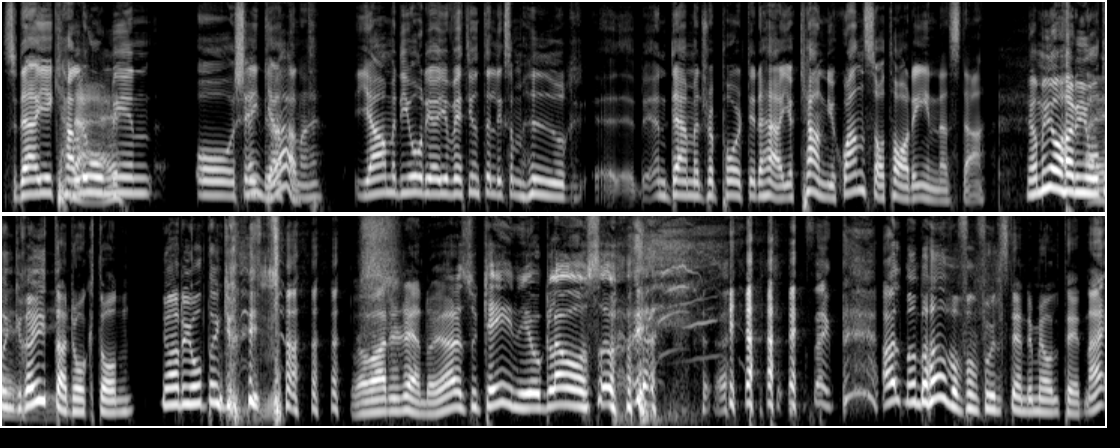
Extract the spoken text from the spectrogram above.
Så där gick halloumin och kikärtorna. Ja, men det gjorde jag. Jag vet ju inte liksom hur eh, en damage report i det här. Jag kan ju chansa att ta det innersta. Ja, men jag hade gjort en gryta, doktorn. Jag hade gjort en gryta. Vad var det den då? Jag hade zucchini och glas och... ja, exakt. Allt man behöver för en fullständig måltid. Nej,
